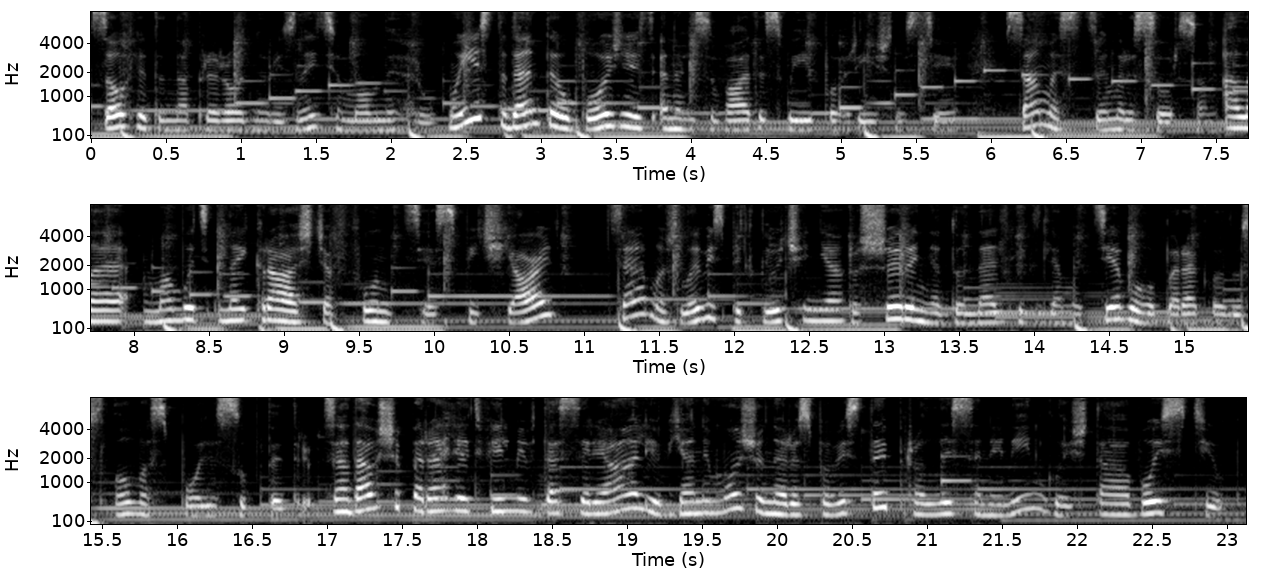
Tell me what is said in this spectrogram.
з огляду на природну різницю мовних груп. Мої студенти обожнюють аналізувати свої погрішності саме з цим ресурсом. Але, мабуть, найкраща функція SpeechYard це можливість підключення розширення до Netflix для миттєвого перекладу слова з поля субтитрів. Згадавши перегляд фільмів та серіалів, я не можу не розповісти про Listen in English та VoiceTube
